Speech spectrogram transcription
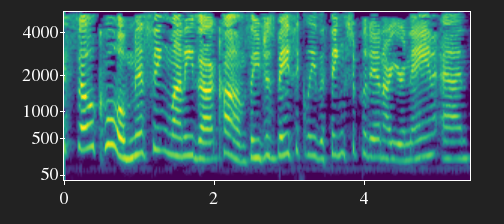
is so cool. Missingmoney.com. So you just basically the things to put in are your name and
